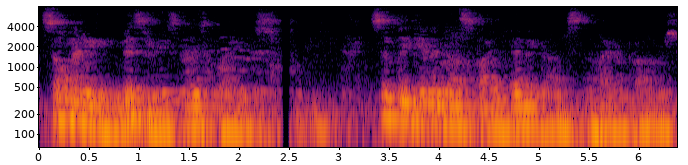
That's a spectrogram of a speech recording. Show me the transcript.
So many miseries, earthquakes, simply given us by the demigods, the higher powers.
